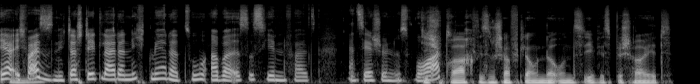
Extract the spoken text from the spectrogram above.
Ja, ich weiß es nicht. Da steht leider nicht mehr dazu, aber es ist jedenfalls ein sehr schönes Die Wort. Sprachwissenschaftler unter uns, ihr wisst Bescheid.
